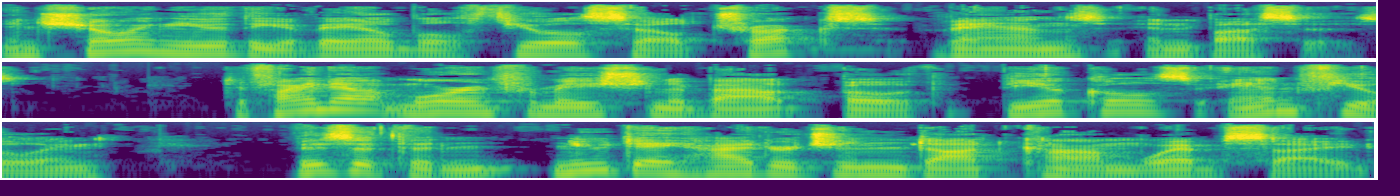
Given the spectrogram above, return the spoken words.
and showing you the available fuel cell trucks, vans, and buses. To find out more information about both vehicles and fueling, visit the newdayhydrogen.com website,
